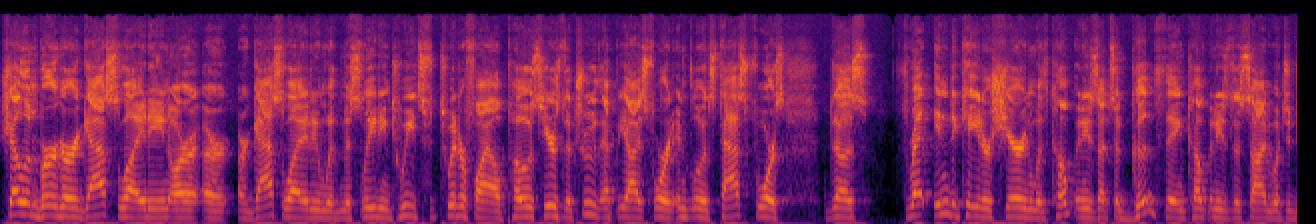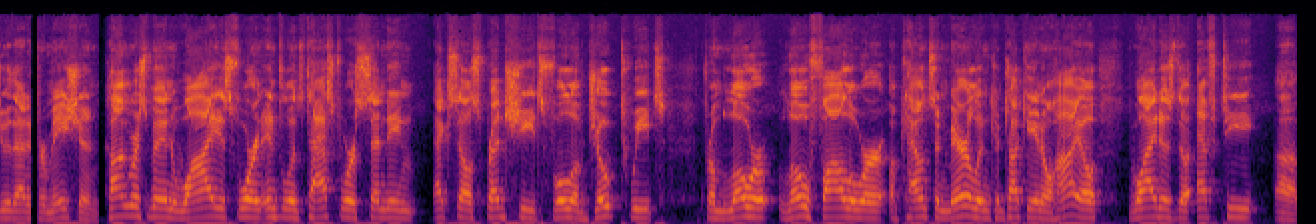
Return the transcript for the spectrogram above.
Shellenberger gaslighting or, or, or, gaslighting with misleading tweets, Twitter file posts. Here's the truth FBI's Foreign Influence Task Force does threat indicator sharing with companies. That's a good thing. Companies decide what to do with that information. Congressman, why is Foreign Influence Task Force sending Excel spreadsheets full of joke tweets from lower low follower accounts in Maryland, Kentucky, and Ohio? Why does the FT, uh,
